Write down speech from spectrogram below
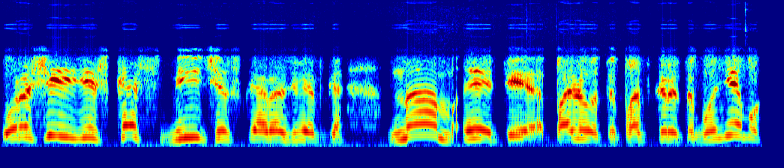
у России есть космическая разведка. Нам эти полеты по открытому небу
